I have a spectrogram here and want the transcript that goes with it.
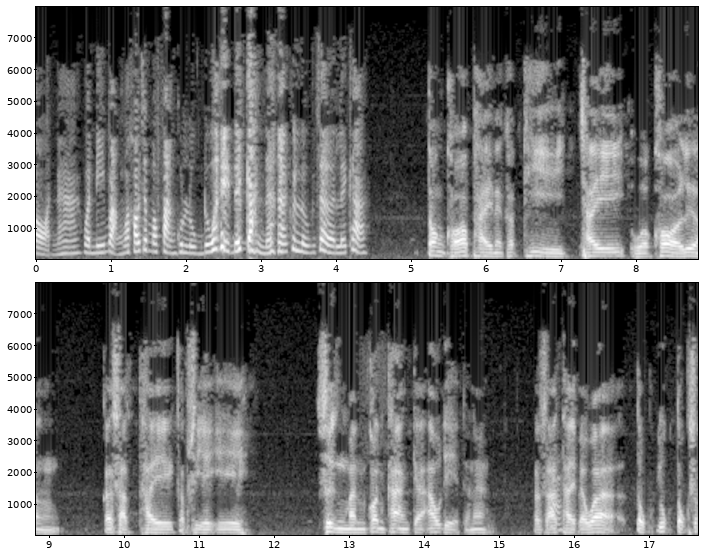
ก่อนนะคะวันนี้หวังว่าเขาจะมาฟังคุณลุงด้วยด้วยกันนะคะคุณลุงเชิญเลยค่ะ ต้องขออภัยนะครับที่ใช้หัวข้อเรื่องกษัตริย์ไทยกับ CIA ซึ่งมันค่อนข้างจะอัปเดตนะ ภาษาไทยแปลว่าตกยุคตกส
